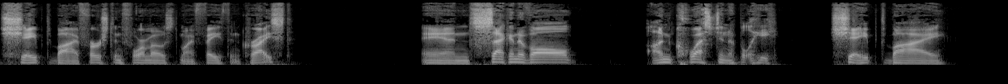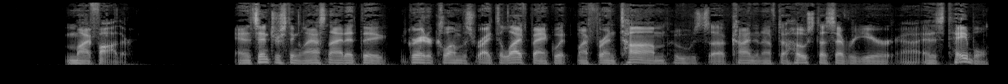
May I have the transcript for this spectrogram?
shaped by, first and foremost, my faith in Christ. And second of all, unquestionably shaped by my father. And it's interesting, last night at the Greater Columbus Right to Life banquet, my friend Tom, who's uh, kind enough to host us every year uh, at his table,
